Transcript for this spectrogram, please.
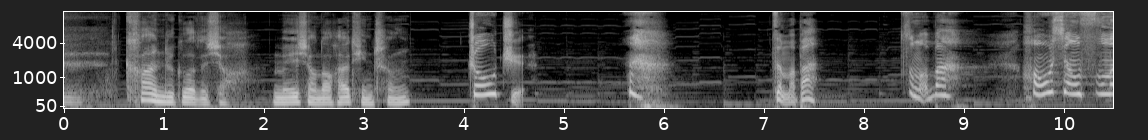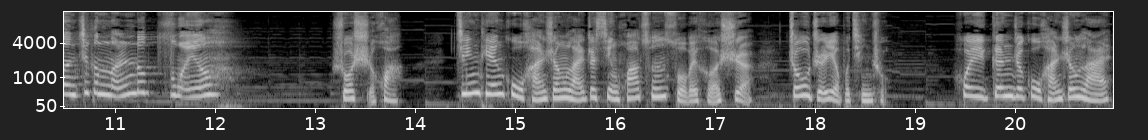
看着个子小，没想到还挺沉。”周芷，怎么办？怎么办？好想撕烂这个男人的嘴啊！说实话，今天顾寒生来这杏花村所为何事，周芷也不清楚。会跟着顾寒生来，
